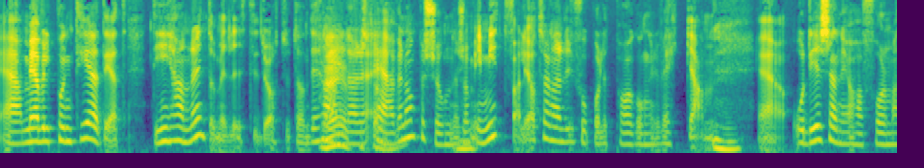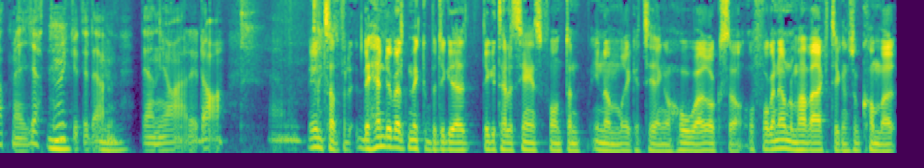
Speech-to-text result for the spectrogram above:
Eh, men jag vill poängtera det att det handlar inte om elitidrott utan det Nej, handlar förstår. även om personer som i mitt fall, jag tränade ju fotboll ett par gånger i veckan. Eh, och det känner jag har format mig jättemycket till den, den jag är idag. Det är intressant för det händer väldigt mycket på digital- digitaliseringsfronten inom rekrytering och HR också. Och frågan är om de här verktygen som kommer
